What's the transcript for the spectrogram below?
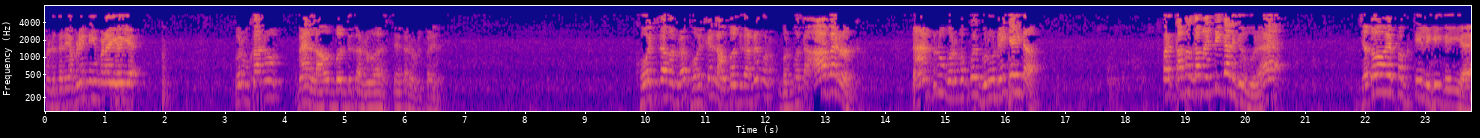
ਪੰਡਤ ਨੇ ਆਪਣੀ ਟੀਮ ਬਣਾਈ ਹੋਈ ਹੈ। ਗੁਰਮੁਖਾਂ ਨੂੰ ਮੈਂ ਲਾਉਬੰਦ ਕਰਨ ਵਾਸਤੇ ਘਰੋਂ ਨਿਕਲਿਆ। ਖੋਜ ਦਾ ਮਤਲਬ ਖੋਜ ਕੇ ਲਾਉਬੰਦ ਕਰਨਾ ਗੁਰਮੁਖ ਤਾਂ ਆਪ ਹੈ ਨਾਨਕ। ਨਾਨਕ ਨੂੰ ਗੁਰਮੁਖ ਕੋਈ ਗੁਰੂ ਨਹੀਂ ਚਾਹੀਦਾ। ਪਰ ਕਮ ਸੇ ਕਮ ਇੰਨੀ ਗੱਲ ਜ਼ਰੂਰ ਹੈ। ਜਦੋਂ ਇਹ ਭਗਤੀ ਲਿਖੀ ਗਈ ਹੈ,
